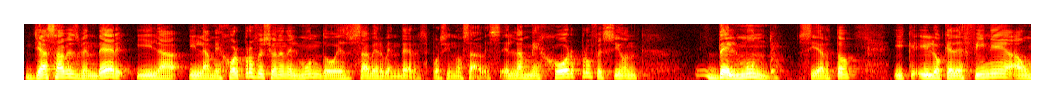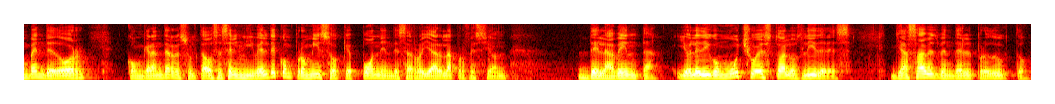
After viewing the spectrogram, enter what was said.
Ya sabes vender y la, y la mejor profesión en el mundo es saber vender, por si no sabes. Es la mejor profesión del mundo, ¿cierto? Y, y lo que define a un vendedor con grandes resultados es el nivel de compromiso que pone en desarrollar la profesión de la venta. Yo le digo mucho esto a los líderes. Ya sabes vender el producto.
